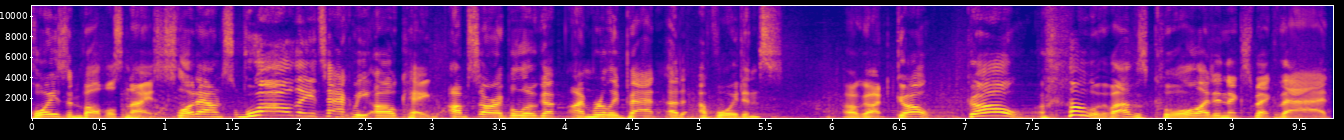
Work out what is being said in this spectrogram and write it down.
poison bubbles. Nice. Slow down. Whoa, they attack me. Okay, I'm sorry, Beluga. I'm really bad at avoidance. Oh god, go, go. Oh, that was cool. I didn't expect that.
